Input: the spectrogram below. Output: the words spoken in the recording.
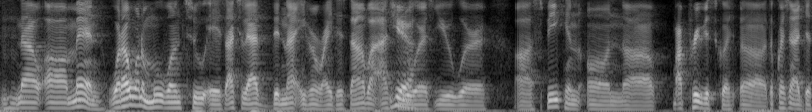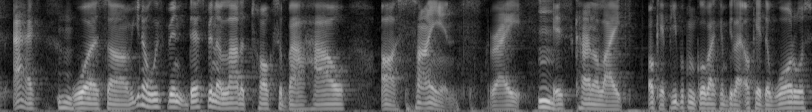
Now, uh, man, what I want to move on to is actually I did not even write this down, but as Yeah. you were you were uh, speaking on uh, my previous question, uh, the question I just asked was, um, you know, we've been there's been a lot of talks about how uh, science, right, is kind of like okay, people can go back and be like, okay, the world was,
